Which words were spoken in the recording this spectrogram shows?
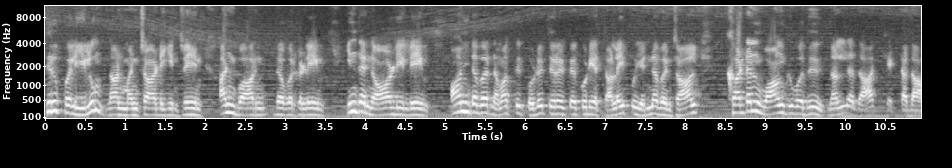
திருப்பலியிலும் நான் மன்றாடுகின்றேன். அன்பார்ந்தவர்களே இந்த நாளிலே ஆண்டவர் நமக்கு கொடுத்திருக்கக்கூடிய தலைப்பு என்னவென்றால் கடன் வாங்குவது நல்லதா கெட்டதா?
